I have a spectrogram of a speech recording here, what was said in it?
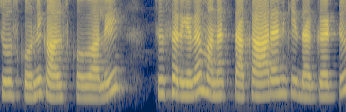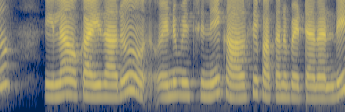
చూసుకొని కాల్చుకోవాలి. చూసారు కదా మనకు కారానికి తగ్గట్టు ఇలా ఒక ఐదారు ఎండుమిర్చిని కాల్చి పక్కన పెట్టానండి.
